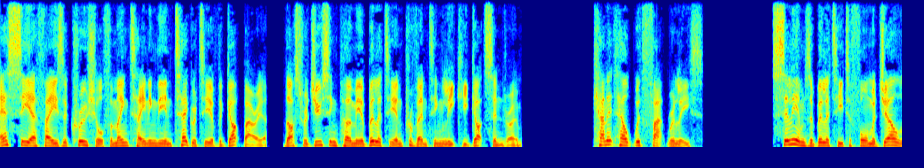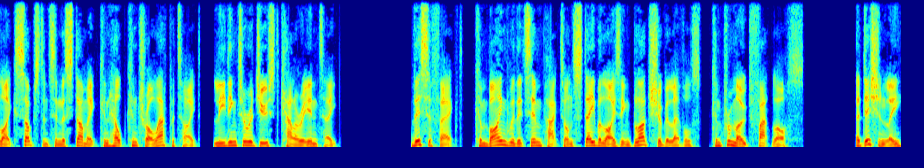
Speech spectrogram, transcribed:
SCFAs are crucial for maintaining the integrity of the gut barrier, thus reducing permeability and preventing leaky gut syndrome. Can it help with fat release? Psyllium's ability to form a gel-like substance in the stomach can help control appetite, leading to reduced calorie intake. This effect, combined with its impact on stabilizing blood sugar levels, can promote fat loss. Additionally,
